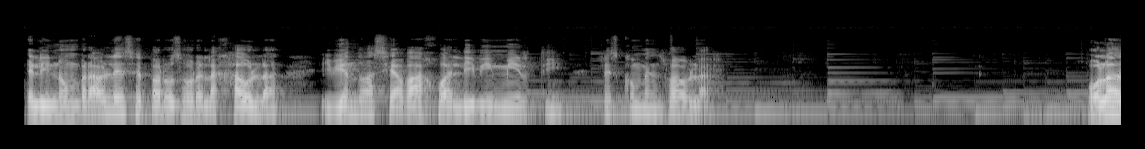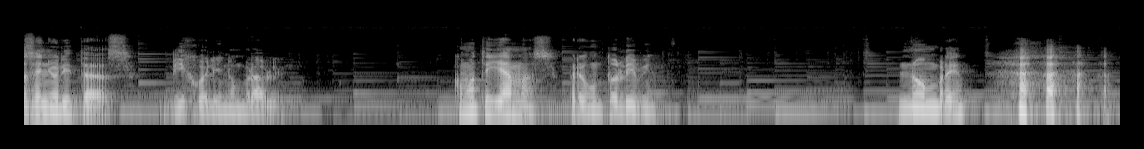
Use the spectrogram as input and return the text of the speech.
El innombrable se paró sobre la jaula y viendo hacia abajo a Libby y Mirti, les comenzó a hablar. Hola, señoritas, dijo el innombrable. ¿Cómo te llamas? preguntó Libby. ¿Nombre?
